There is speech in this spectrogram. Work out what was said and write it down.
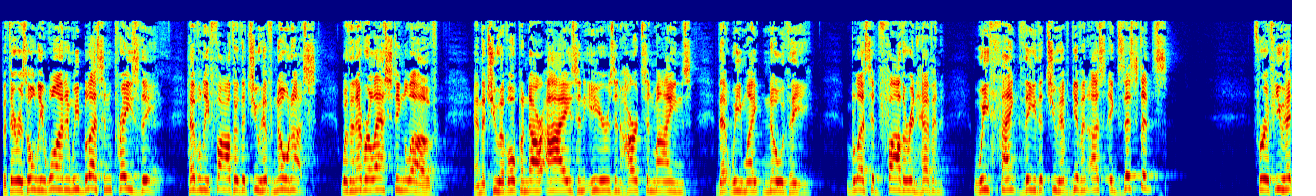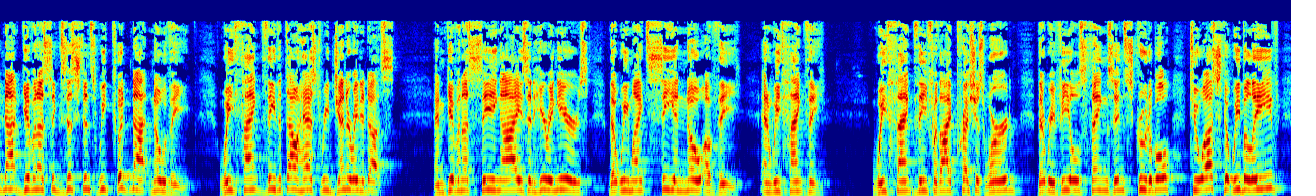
But there is only one and we bless and praise thee, Heavenly Father, that you have known us with an everlasting love and that you have opened our eyes and ears and hearts and minds that we might know thee. Blessed Father in heaven, we thank thee that you have given us existence for if you had not given us existence, we could not know thee. We thank thee that thou hast regenerated us and given us seeing eyes and hearing ears that we might see and know of thee. And we thank thee. We thank thee for thy precious word that reveals things inscrutable to us that we believe.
